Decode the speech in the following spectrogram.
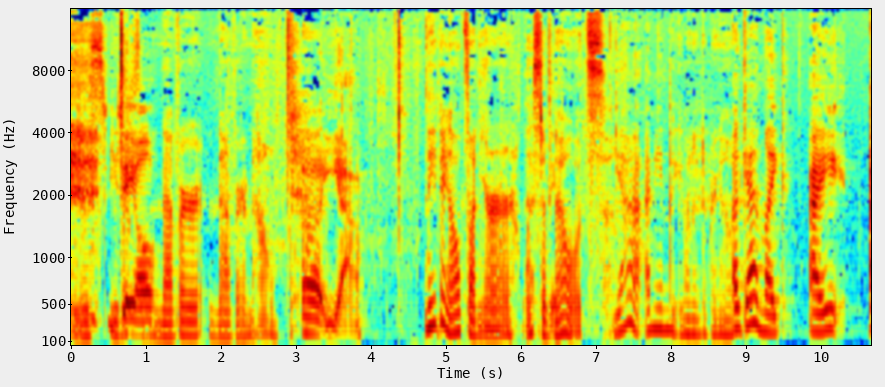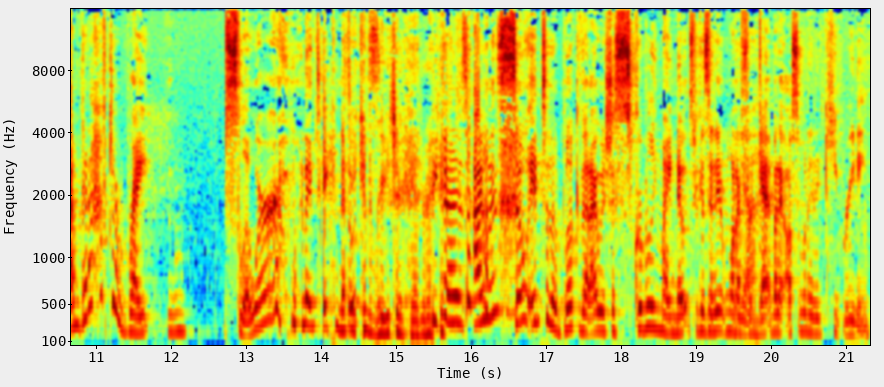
You just, you Dale. just never, never know. uh yeah Anything else on your list of notes yeah i mean that you wanted to bring up? again like i i'm gonna have to write slower when i take notes you can read your handwriting. because i was so into the book that i was just scribbling my notes because i didn't want to Yeah. forget but i also wanted to keep reading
